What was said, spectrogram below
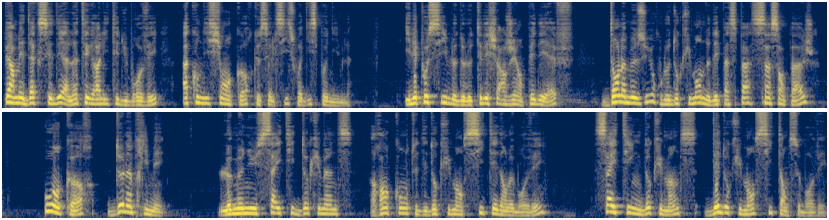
permet d'accéder à l'intégralité du brevet à condition encore que celle-ci soit disponible. Il est possible de le télécharger en PDF dans la mesure où le document ne dépasse pas 500 pages ou encore de l'imprimer. Le menu Cited Documents rend compte des documents cités dans le brevet. Citing Documents, des documents citant ce brevet.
